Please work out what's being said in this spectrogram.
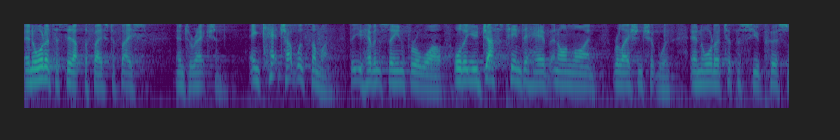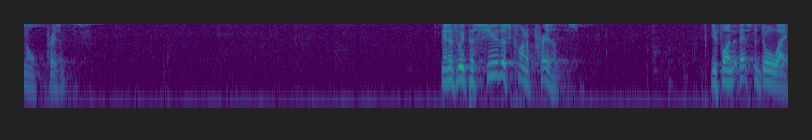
in order to set up the face to face interaction, and catch up with someone that you haven't seen for a while or that you just tend to have an online relationship with in order to pursue personal presence. And as we pursue this kind of presence, you find that that's the doorway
